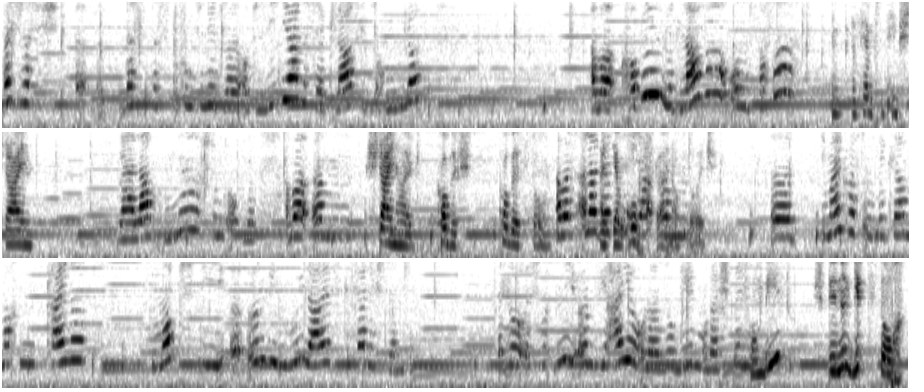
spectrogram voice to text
weißt du was ich. Äh, das, das funktioniert, weil Obsidian ist ja klar, es gibt auch Müller. Aber Kobbel mit Lava und Wasser? Das ist ja im Prinzip Stein. Ja, Lava. Ja, stimmt auch wieder. Aber, ähm, Stein halt. Cobble, Cobblestone. aber das Heißt Allergeilste ja ist Bruchstein ja, auf ähm, Deutsch. äh, die Minecraft-Entwickler machen keine Mobs, die äh, irgendwie in Real Life gefährlich sind. Also es wird nie irgendwie Haie oder so geben oder Spinnen. Zombies? Spinnen gibt's doch.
